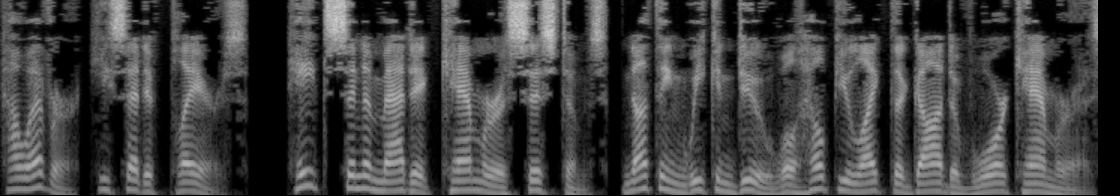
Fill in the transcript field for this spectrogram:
However, he said if players hate cinematic camera systems, nothing we can do will help you like the God of War cameras.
